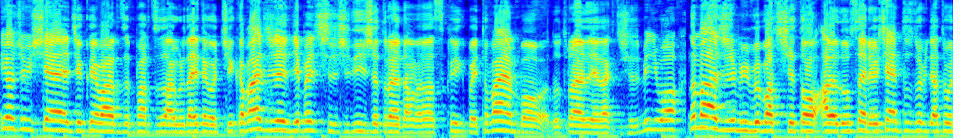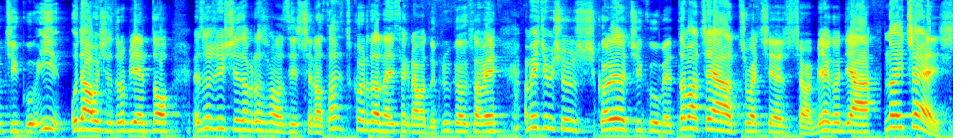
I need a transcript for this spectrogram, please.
i oczywiście dziękuję bardzo, bardzo za oglądanie tego odcinka. Mam nadzieję, że nie będziecie źli, że trochę tam was clickbaitowałem, bo no trochę jednak to się zmieniło. No mam nadzieję, że mi wybaczycie to, ale no serio, chciałem to zrobić na tym odcinku i udało się, zrobiłem to. Więc oczywiście zapraszam was jeszcze raz na Discorda, na Instagrama, do Oksawej, a my widzimy się już w kolejnym odcinku, więc do trzymajcie się, życzę wam miłego dnia, no i cześć!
